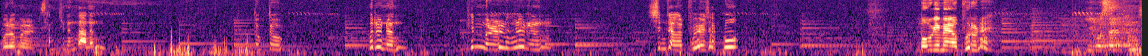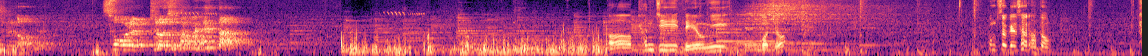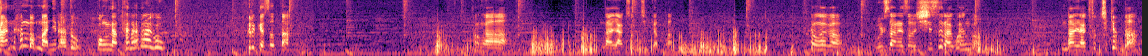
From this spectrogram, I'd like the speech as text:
물음을 삼키는 나는 뚝뚝 흐르는 핏물 흐르는 심장을 부여잡고 목이 메어 부르네 이곳에 편지를 넣으면 소원을 들어준다고 했다. 어, 편지 내용이 뭐죠? 꿈속에서라도 단 한 번만이라도 꼭 나타나라고 그렇게 썼다. 형아, 나 약속 지켰다. 형아가 울산에서 씻으라고 한 거, 나 약속 지켰다.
